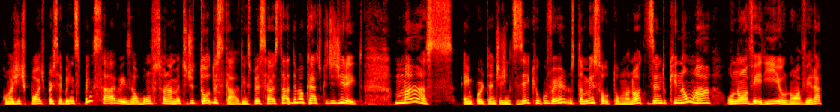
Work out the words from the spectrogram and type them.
como a gente pode perceber, indispensáveis ao bom funcionamento de todo o Estado, em especial o Estado Democrático de Direito. Mas é importante a gente dizer que o governo também soltou uma nota dizendo que não há, ou não haveria, ou não haverá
